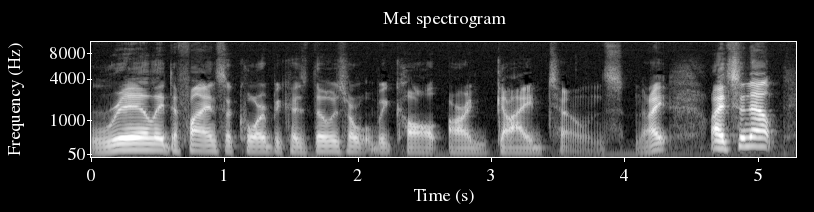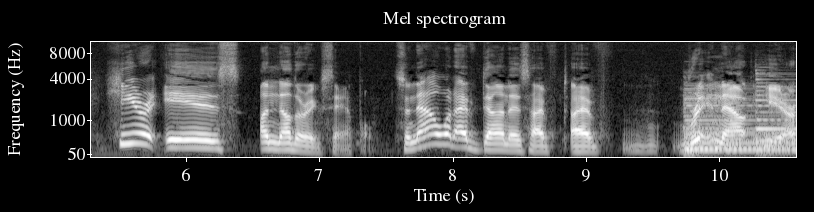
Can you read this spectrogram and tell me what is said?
really defines the chord because those are what we call our guide tones, right? All right, so now here is another example. So now what I've done is I've, I've written out here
